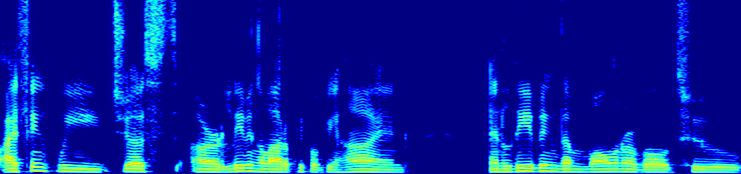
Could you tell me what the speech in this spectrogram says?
I think we just are leaving a lot of people behind and leaving them vulnerable to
